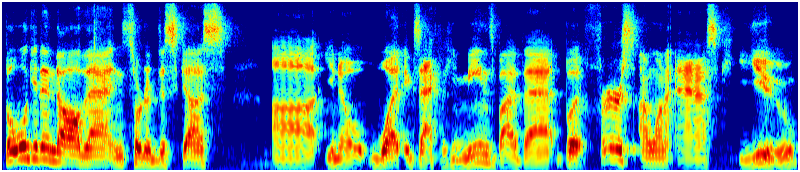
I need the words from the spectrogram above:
But we'll get into all that and sort of discuss uh, you know, what exactly he means by that. But first I want to ask you,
